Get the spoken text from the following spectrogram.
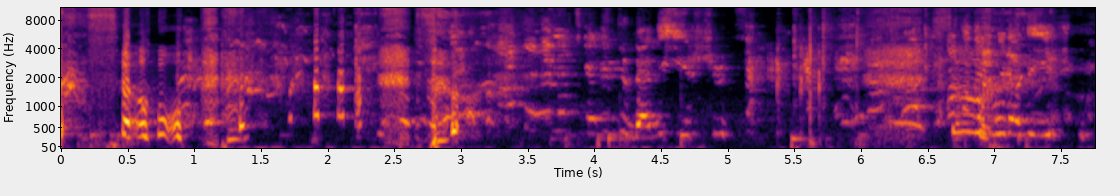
so so Let's get into daddy issues. So- Ako daddy issues.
